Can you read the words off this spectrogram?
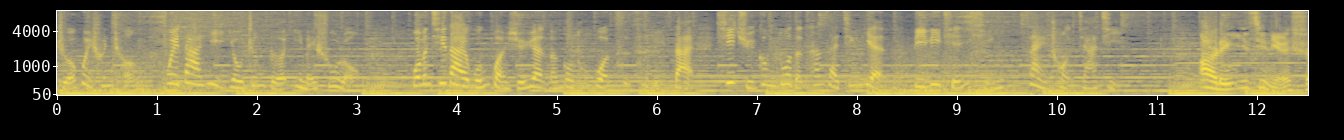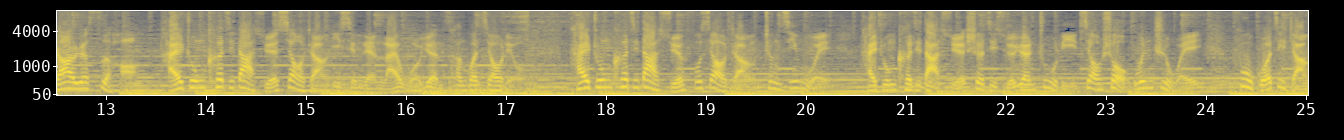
折桂春城，为大艺又争得一枚殊荣。我们期待文管学院能够通过此次比赛，吸取更多的参赛经验，砥砺前行，再创佳绩。二零一七年十二月四号，台中科技大学校长一行人来我院参观交流。台中科技大学副校长郑经伟、台中科技大学设计学院助理教授温志维、副国际长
